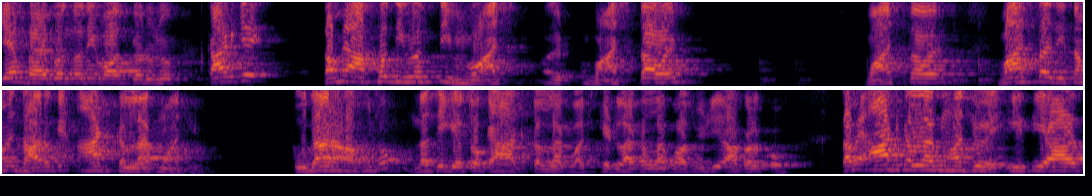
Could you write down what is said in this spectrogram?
કેમ ભાઈબંધોની વાત કરું છું? કારણ કે તમે આખો દિવસથી વાંચ, વાંચતા હોય વાંચતા હોય, વાંચતાથી તમે ધારો કે આઠ કલાક વાંચ્યું. ઉદાહરણ આપું છું, નથી કહેતો કે આઠ કલાક વાંચ, કેટલા કલાક વાંચવું જોઈએ આગળ કહો. તમે આઠ કલાક વાંચ્યો ઇતિહાસ,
